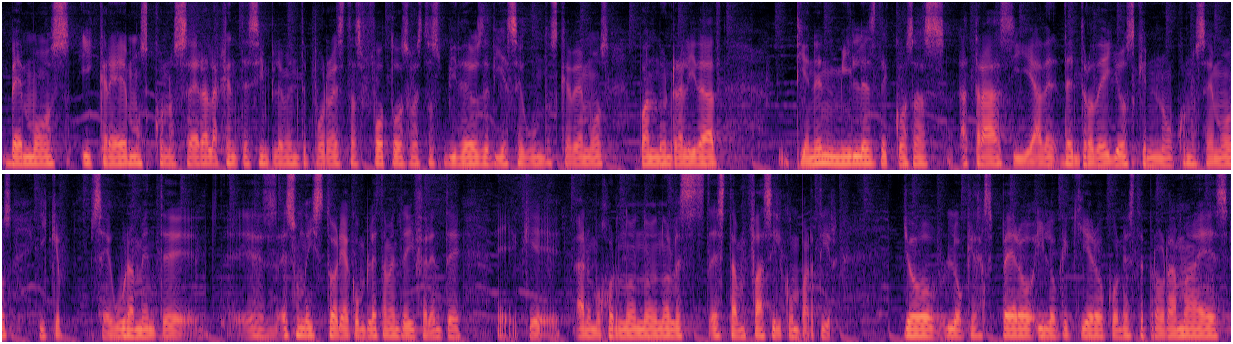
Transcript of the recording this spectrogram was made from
vemos y creemos conocer a la gente simplemente por estas fotos o estos videos de 10 segundos que vemos, cuando en realidad tienen miles de cosas atrás y dentro de ellos que no conocemos y que seguramente es, una historia completamente diferente eh, que a lo mejor no, no, no les es tan fácil compartir. Yo lo que espero y lo que quiero con este programa es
